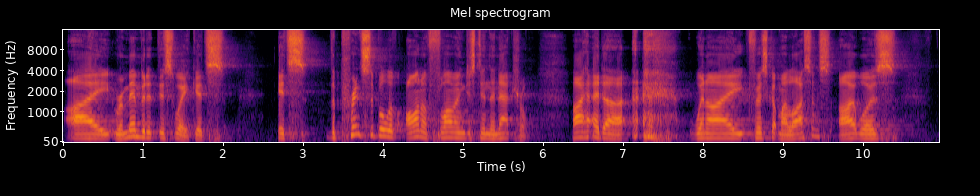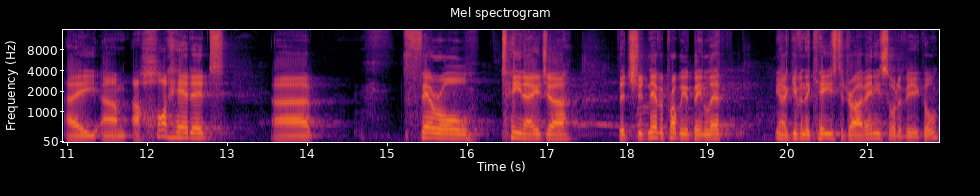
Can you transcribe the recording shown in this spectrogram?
I remembered it this week. It's, it's the principle of honor flowing just in the natural. I had, uh, when I first got my license, I was a, um, a hot headed, uh, feral teenager that should never probably have been left, you know, given the keys to drive any sort of vehicle.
